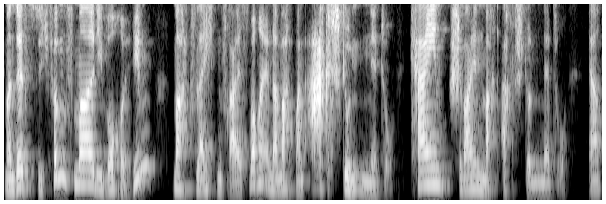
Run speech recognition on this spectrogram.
man setzt sich fünfmal die Woche hin macht vielleicht ein freies Wochenende, macht man acht Stunden netto. Kein Schwein macht acht Stunden netto. Ja.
